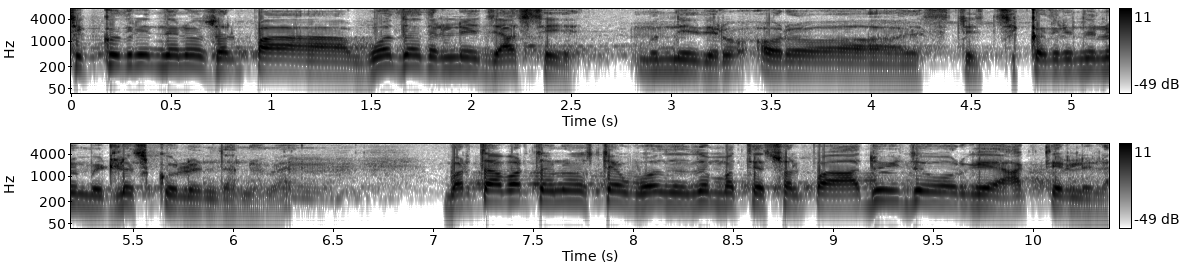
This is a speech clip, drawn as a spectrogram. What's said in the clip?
ಚಿಕ್ಕದ್ರಿಂದನೂ ಸ್ವಲ್ಪ ಓದೋದ್ರಲ್ಲಿ ಜಾಸ್ತಿ ಮುಂದಿದ್ದರು ಅವರು ಚಿಕ್ಕದ್ರಿಂದನೂ ಮಿಡ್ಲ್ ಸ್ಕೂಲಿಂದನೂ ಬರ್ತಾ ಬರ್ತಾನೂ ಅಷ್ಟೇ ಓದೋದು, ಮತ್ತು ಸ್ವಲ್ಪ ಅದು ಇದು ಅವ್ರಿಗೆ ಆಗ್ತಿರಲಿಲ್ಲ.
